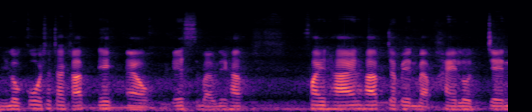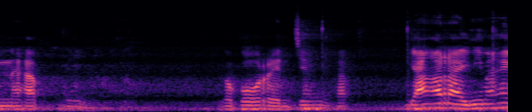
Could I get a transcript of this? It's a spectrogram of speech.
มีโลโก้ชัดๆครับ XLS แบบนี้ครับ ไฟท้ายนะครับจะเป็นแบบไฮโลเจนนะครับนี่ โลโก้เรนเจอร์ครับ ยางอะไรมีมาให้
